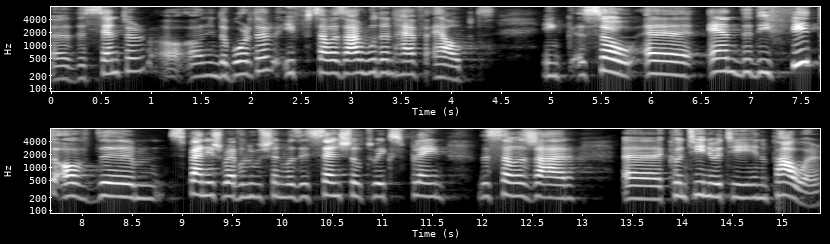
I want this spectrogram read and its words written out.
uh, the center uh, in the border if Salazar wouldn't have helped. In, so, uh, and the defeat of the um, Spanish Revolution was essential to explain the Salazar uh, continuity in power.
